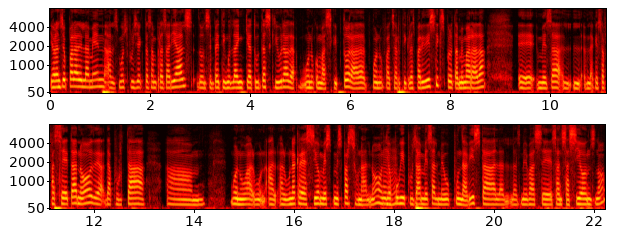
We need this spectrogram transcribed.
Llavors jo paral·lelament als meus projectes empresarials doncs sempre he tingut la inquietud d'escriure, de, bueno, com a escriptora, de, bueno, faig articles periodístics, però també m'agrada eh, més a, aquesta faceta no? de, de portar eh, bueno, algun, a, alguna creació més, més personal, no? on mm -hmm. jo pugui posar més el meu punt de vista, la, les meves eh, sensacions, no?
